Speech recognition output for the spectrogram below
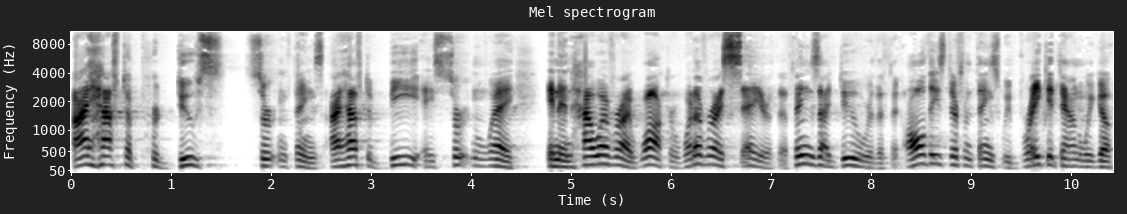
I have to produce certain things, I have to be a certain way. And in however I walk, or whatever I say, or the things I do, or the th- all these different things, we break it down and we go,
